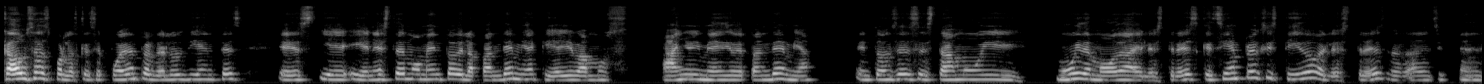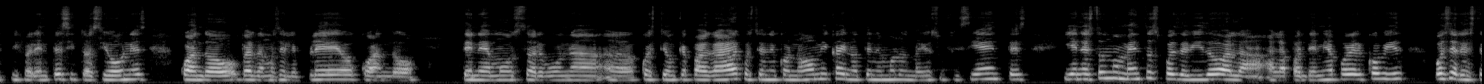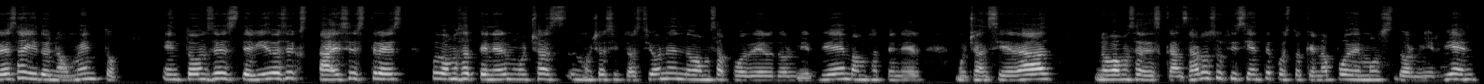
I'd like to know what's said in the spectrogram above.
causas por las que se pueden perder los dientes es, y, y, en este momento de la pandemia, que ya llevamos año y medio de pandemia, entonces está muy muy de moda el estrés, que siempre ha existido el estrés, ¿verdad? En, diferentes situaciones, cuando perdemos el empleo, cuando tenemos alguna ah, cuestión que pagar, cuestión económica y no tenemos los medios suficientes Y en estos momentos, pues debido a la, a la pandemia por el COVID, pues el estrés ha ido en aumento. Entonces, debido a ese, a ese estrés, pues vamos a tener muchas, muchas situaciones, no vamos a poder dormir bien, vamos a tener mucha ansiedad, no vamos a descansar lo suficiente, puesto que no podemos dormir bien.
